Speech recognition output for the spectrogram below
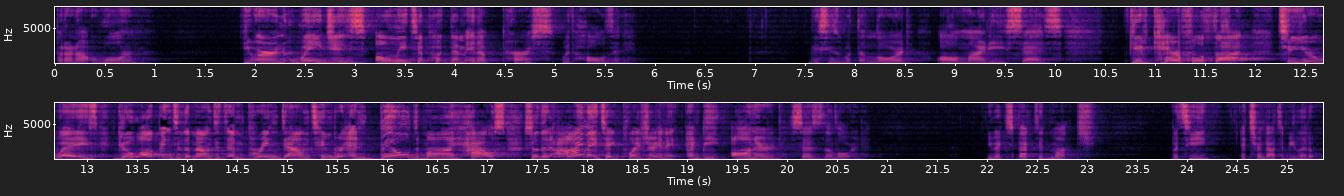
but are not warm. You earn wages only to put them in a purse with holes in it. This is what the Lord Almighty says. Give careful thought to your ways. Go up into the mountains and bring down timber and build my house so that I may take pleasure in it and be honored, says the Lord. You expected much, but see, it turned out to be little.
